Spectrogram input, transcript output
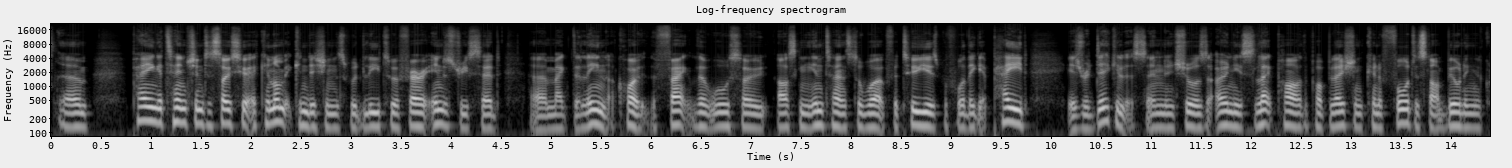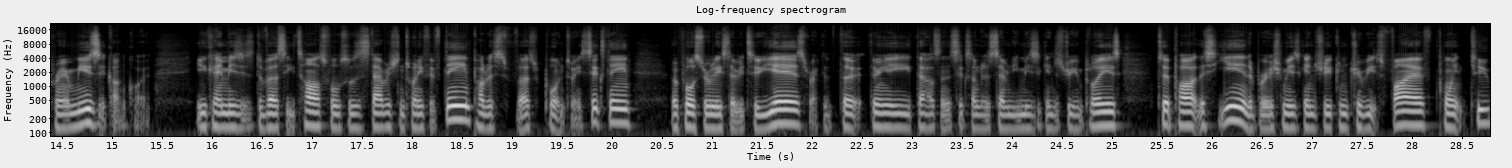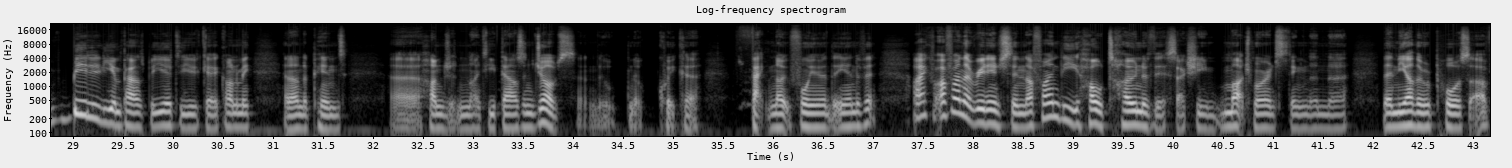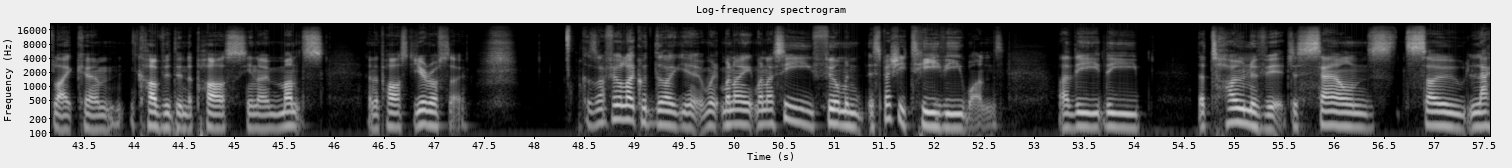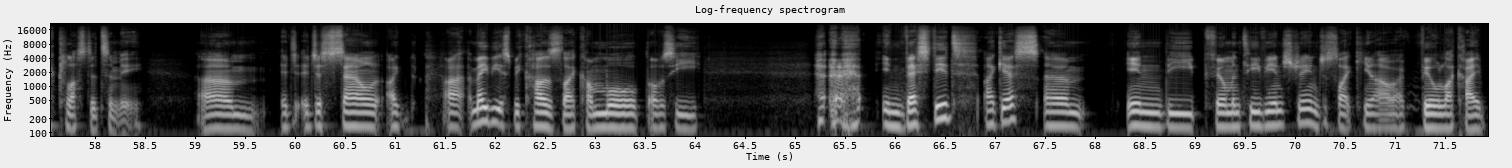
Um, paying attention to socioeconomic conditions would lead to a fairer industry, said uh, Magdalina. Quote, the fact that we're also asking interns to work for two years before they get paid is ridiculous and ensures that only a select part of the population can afford to start building a career in music, unquote. UK Music's Diversity Task Force was established in 2015, published its first report in 2016. Reports are released every two years. Record 3,670 music industry employees part this year. The British music industry contributes 5.2 billion pounds per year to the UK economy and underpins uh, 190,000 jobs. A little, little quick uh, fact note for you at the end of it. I, I find that really interesting. I find the whole tone of this actually much more interesting than uh, than the other reports that I've like um, covered in the past, you know, months and the past year or so because I feel like with the, like you know, when, when I when I see film and especially TV ones, like the the the tone of it just sounds so lackluster to me. Um, it it just sound like uh, maybe it's because like I'm more obviously invested, I guess, um, in the film and TV industry, and just like you know, I feel like I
